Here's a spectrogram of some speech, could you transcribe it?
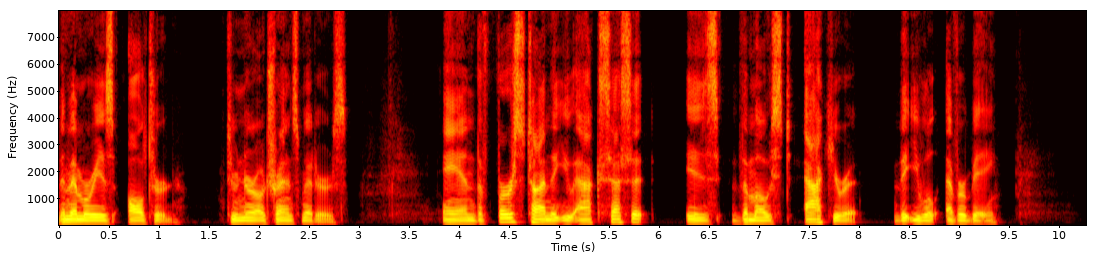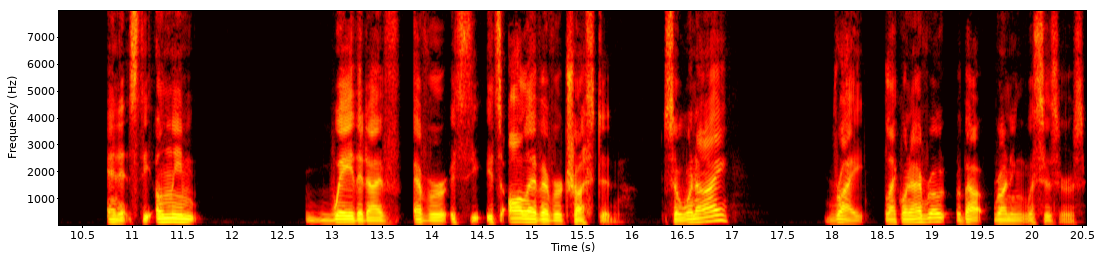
the memory is altered through neurotransmitters. And the first time that you access it is the most accurate that you will ever be. And it's the only way that I've ever it's the, it's all I've ever trusted. So when I write, like when I wrote about running with scissors,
